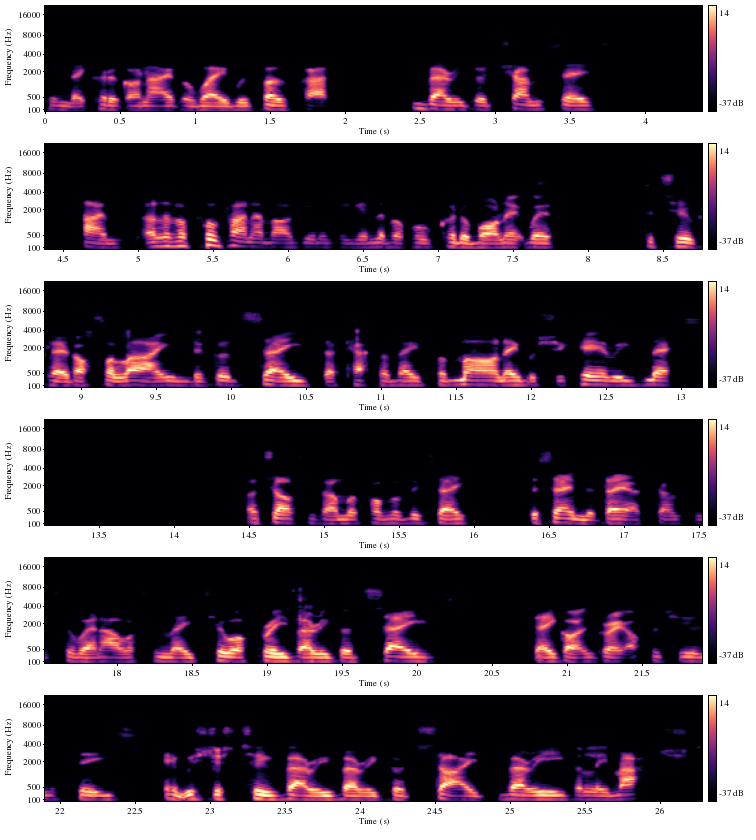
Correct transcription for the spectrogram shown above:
Sunday could have gone either way. We both had very good chances. I'm a Liverpool fan. I'm arguing and thinking Liverpool could have won it with the two cleared off the line, the good save that Kepa made for Mane with Shaqiri's miss. A Chelsea fan would probably say the same that they had chances to win. Alisson made two or three very good saves. They got in great opportunities. It was just two very, very good sides, very evenly matched,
